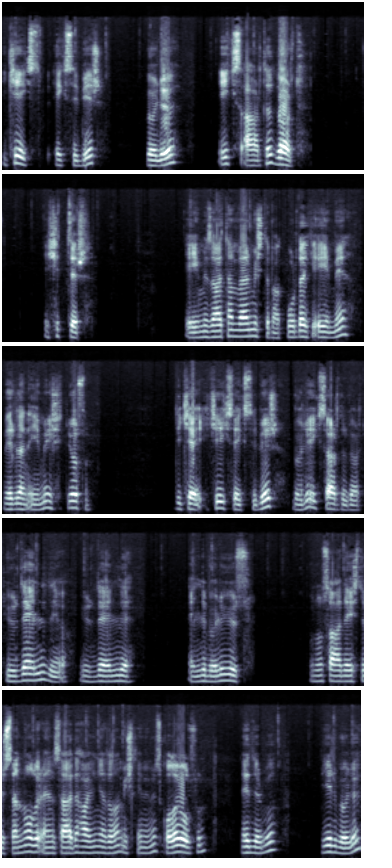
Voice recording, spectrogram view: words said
2x eksi 1 bölü x artı 4 eşittir. Eğimi zaten vermişti. Bak buradaki eğimi verilen eğimi eşitliyorsun. Dikey 2x eksi 1 bölü x artı 4. %50 diyor. %50. 50 bölü 100. Bunu sadeleştirsen ne olur? En sade halini yazalım. İşlemimiz kolay olsun. Nedir bu? 1 bölü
